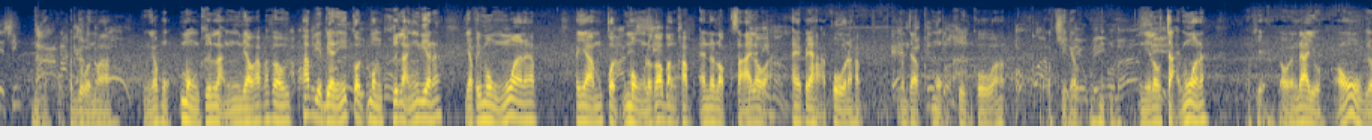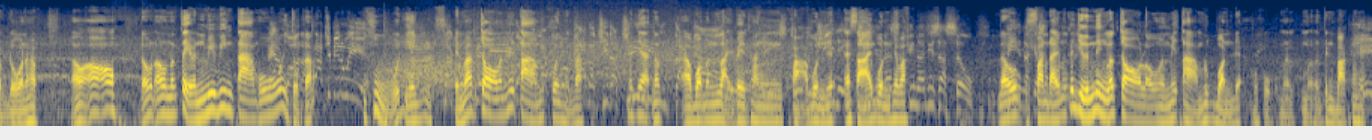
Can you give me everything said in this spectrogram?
นี่ก็โยนมา ถึงกับผมหม่งคืนหลังอย่างเดียวครับถ้าเขาถ้าเบียดเบียดอย่างนี้กดหม่งคืนหลังอย่างเดียวนะอย่าไปหม่งมั่วนะครับ พยายามกดหม่งแล้วก็บังคับแอนดล็อกซ้ายเราอะให้ไปหาโกนะครับ มันจะหม่งคืนโกครับโอเคครับอันนี้เราจ่ายมั่วนะโอเคเรายังได้อยู่เอ้าเกือบโดนนะครับเอาเอาเอาแล้วเอานักเตะมันไม่วิ่งตามโอ้ยจบแล้ว โอ้โหเดี๋ยวเห็นว่าจอมันไม่ตามทุกคนเห็นปะเมื่อกี้นักบอลมันไหลไปทางขวาบนเนี่ยซ้ายบนใช่ปะแล้วฟันไดมันก็ยืนนิ่งแล้วจอเรามันไม่ตามลูกบอลด้วยโอ้โหเหมือนเหมือนมันเป็นบั๊กนะฮะ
